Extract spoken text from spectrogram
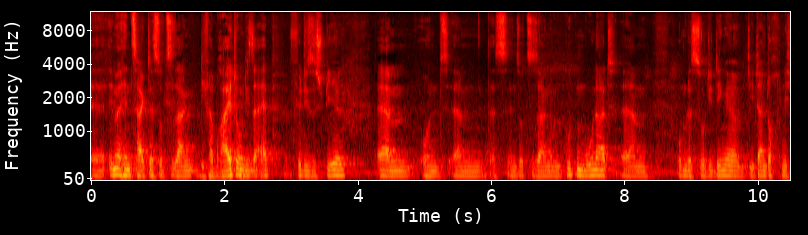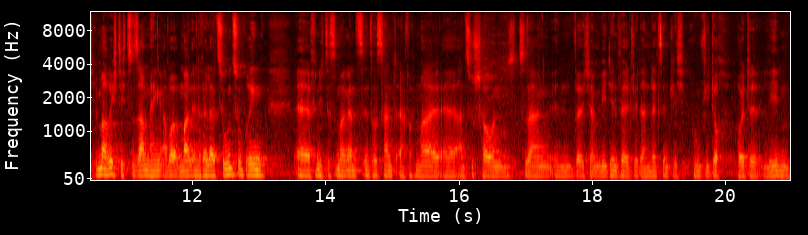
äh, immerhin zeigt es sozusagen die Verbreitung dieser App für dieses Spiel ähm, und ähm, das in sozusagen einem guten Monat, ähm, um das so die Dinge, die dann doch nicht immer richtig zusammenhängen, aber mal in Relation zu bringen äh, finde ich das immer ganz interessant, einfach mal äh, anzuschauen, sozusagen, in welcher Medienwelt wir dann letztendlich irgendwie doch heute leben.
